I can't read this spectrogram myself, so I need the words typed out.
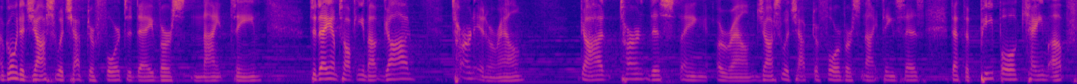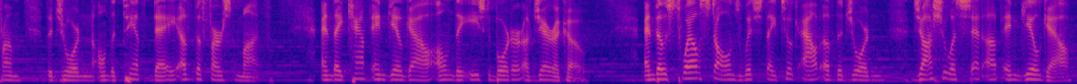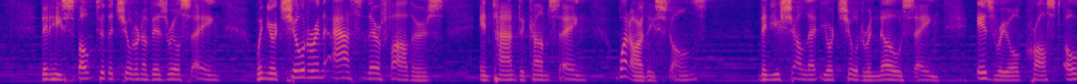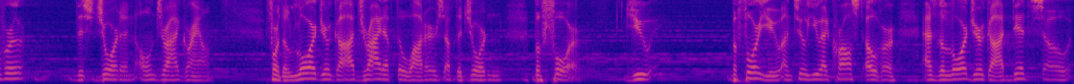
I'm going to Joshua chapter 4 today, verse 19. Today I'm talking about God, turn it around. God, turn this thing around. Joshua chapter 4, verse 19 says that the people came up from the Jordan on the 10th day of the first month, and they camped in Gilgal on the east border of Jericho. And those 12 stones which they took out of the Jordan, Joshua set up in Gilgal then he spoke to the children of Israel, saying, When your children ask their fathers in time to come, saying, What are these stones? Then you shall let your children know, saying, Israel crossed over this Jordan on dry ground. For the Lord your God dried up the waters of the Jordan before you before you until you had crossed over as the Lord your God did so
